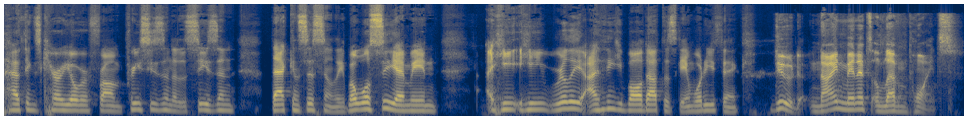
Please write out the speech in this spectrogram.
have things carry over from preseason to the season that consistently. But we'll see. I mean, he he really I think he balled out this game. What do you think? Dude, nine minutes, eleven points.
